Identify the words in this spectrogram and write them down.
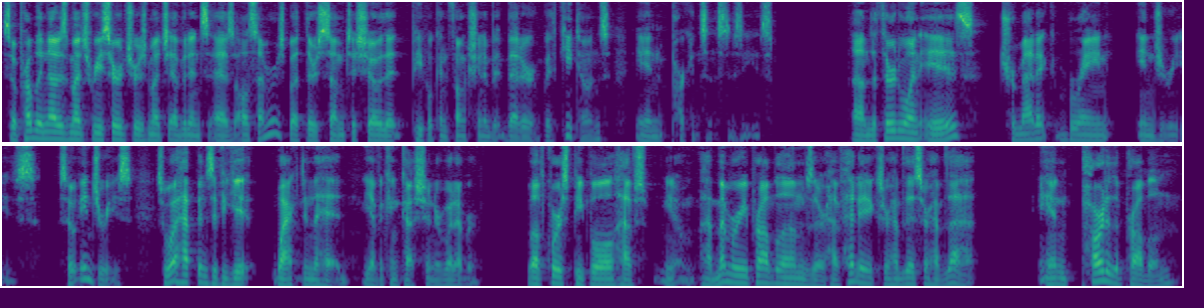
So, probably not as much research or as much evidence as Alzheimer's, but there's some to show that people can function a bit better with ketones in Parkinson's disease. Um, the third one is traumatic brain injuries. So, injuries. So, what happens if you get whacked in the head? You have a concussion or whatever. Well, of course, people have, you know, have memory problems or have headaches or have this or have that. And part of the problem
